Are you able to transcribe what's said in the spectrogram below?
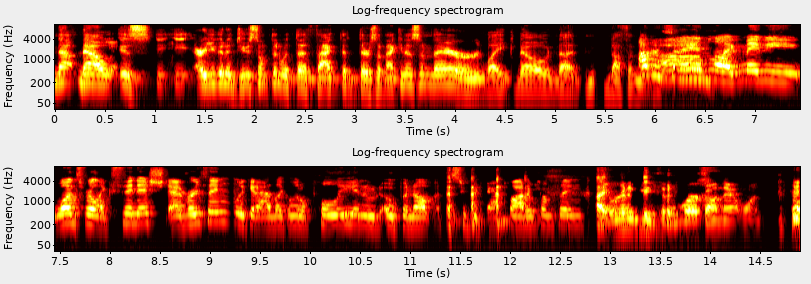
Now, now is i- i- are you going to do something with the fact that there's a mechanism there, or like no, not, nothing I've there? been saying Um, like maybe once we're like finished everything, we could add like a little pulley and it would open up at the super jackpot or something. I- Yeah, we're going to need some work on that one. Yeah.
